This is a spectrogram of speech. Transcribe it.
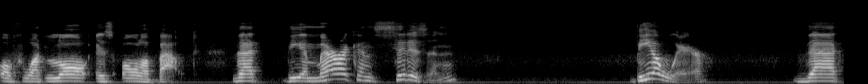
of what law is all about. That the American citizen be aware that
